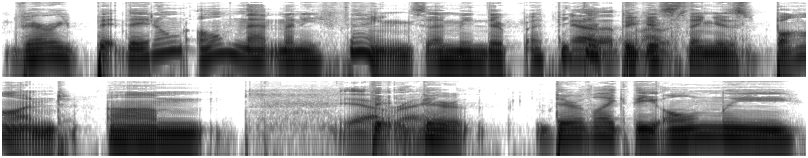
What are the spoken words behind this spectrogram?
very big. They don't own that many things. I mean, they're, I think Yeah, their that's what I biggest thing is Bond. Um, Yeah, they, right. They're they're like the only.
